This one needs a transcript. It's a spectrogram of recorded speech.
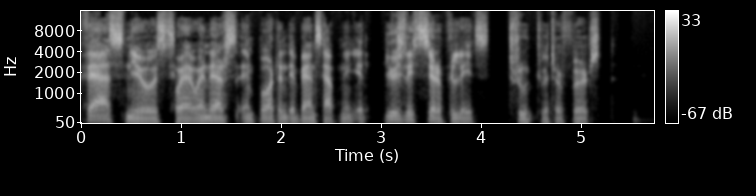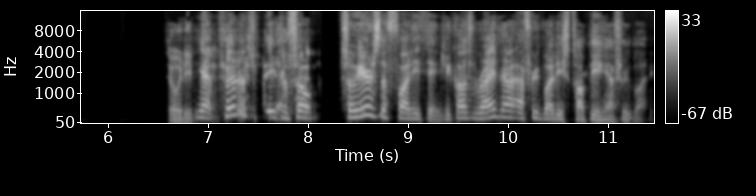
fast news when, when there's important events happening it usually circulates through twitter first so the, Yeah, Twitter Spaces. So, so here's the funny thing because right now everybody's copying everybody.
